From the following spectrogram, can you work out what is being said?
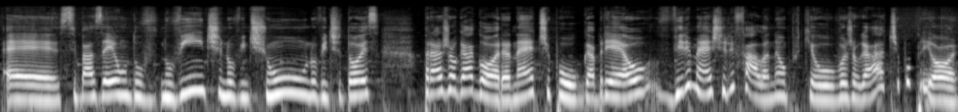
é, se baseiam do- no 20, no 21, no 22 pra jogar agora, né? Tipo, o Gabriel vira e mexe, ele fala, não, porque eu vou jogar tipo Prior,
